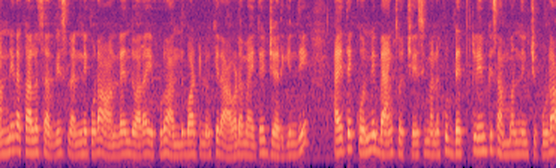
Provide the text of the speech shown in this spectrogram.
అన్ని రకాల సర్వీసులు అన్నీ కూడా ఆన్లైన్ ద్వారా ఇప్పుడు అందుబాటులోకి రావడం అయితే జరిగింది. అయితే కొన్ని బ్యాంక్స్ వచ్చేసి మనకు డెత్ క్లెయిమ్కి సంబంధించి కూడా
